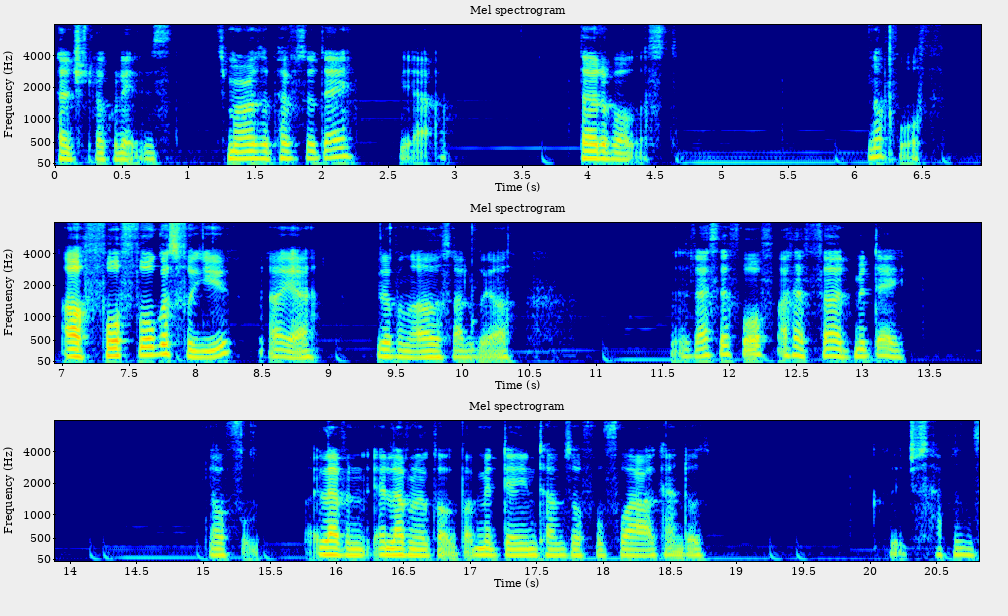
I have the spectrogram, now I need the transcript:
potential to liquidate this. Tomorrow's a pivotal day. Yeah, third of August. Not fourth. Oh, fourth of August for you. Oh yeah, you live on the other side of the earth. Did I say fourth? I said third, midday. Oh, no, 11, 11 o'clock, but midday in terms of for four hour candles. It just happens.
